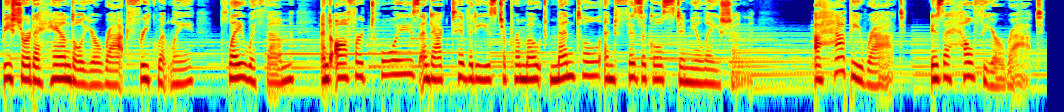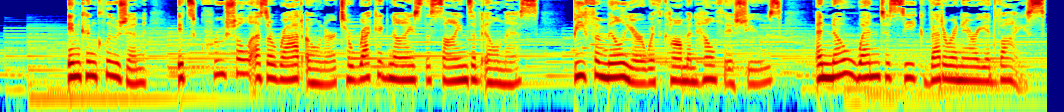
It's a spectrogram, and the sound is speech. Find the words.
Be sure to handle your rat frequently, play with them, and offer toys and activities to promote mental and physical stimulation. A happy rat is a healthier rat. In conclusion, it's crucial as a rat owner to recognize the signs of illness be familiar with common health issues, and know when to seek veterinary advice.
